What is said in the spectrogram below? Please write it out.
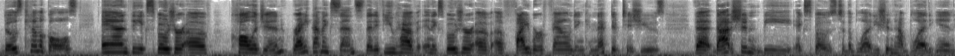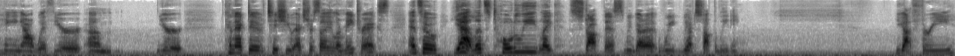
Those chemicals and the exposure of collagen, right? That makes sense, that if you have an exposure of a fiber found in connective tissues, that that shouldn't be exposed to the blood. You shouldn't have blood in hanging out with your, um, your connective tissue extracellular matrix. And so, yeah, let's totally, like, stop this. We've got to, we, we have to stop the bleeding. You got three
